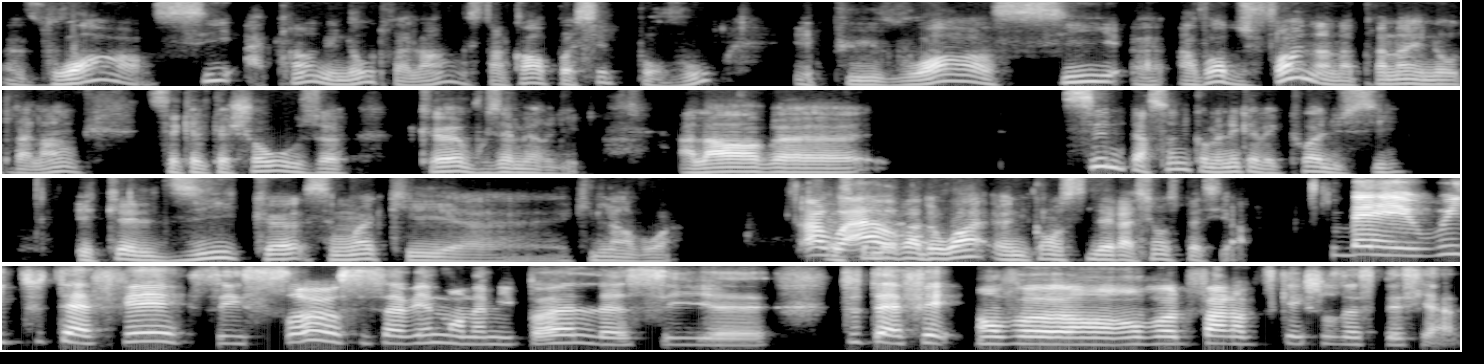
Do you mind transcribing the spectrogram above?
voir si apprendre une autre langue, c'est encore possible pour vous, et puis voir si euh, avoir du fun en apprenant une autre langue, c'est quelque chose que vous aimeriez. Alors, euh, si une personne communique avec toi, Lucie, et qu'elle dit que c'est moi qui, euh, qui l'envoie, ah, est-ce qu'elle aura droit à une considération spéciale? Ben oui, tout à fait. C'est sûr, si ça vient de mon ami Paul, c'est tout à fait. On va, on va faire un petit quelque chose de spécial.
